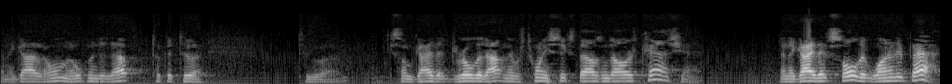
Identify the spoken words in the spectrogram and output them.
And they got it home and opened it up, took it to a to uh, some guy that drilled it out, and there was $26,000 cash in it. And the guy that sold it wanted it back.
